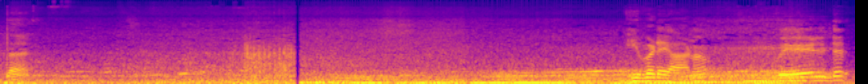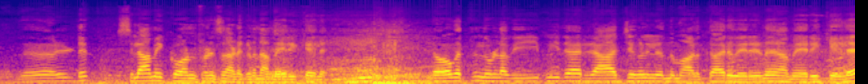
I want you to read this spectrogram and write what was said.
അല്ലേ? ഇവിടെയാണ് വേൾഡ് വേൾഡ് ഇസ്ലാമിക് കോൺഫറൻസ് നടക്കുന്നത് അമേരിക്കയിൽ ലോകത്തു നിന്നുള്ള വിവിധ രാജ്യങ്ങളിൽ നിന്നും ആൾക്കാർ വരുന്ന അമേരിക്കയിലെ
